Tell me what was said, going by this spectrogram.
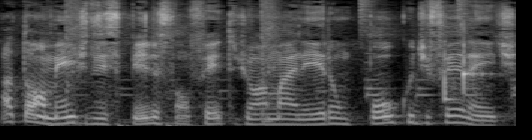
Atualmente os espelhos são feitos de uma maneira um pouco diferente.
